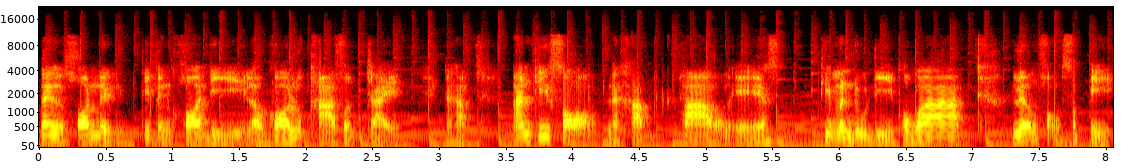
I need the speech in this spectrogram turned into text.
นั่นคือข้อหนึ่งที่เป็นข้อดีแล้วก็ลูกค้าสนใจนะครับอันที่สองนะครับคลาวของ AS ที่มันดูดีเพราะว่าเรื่องของสปีด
